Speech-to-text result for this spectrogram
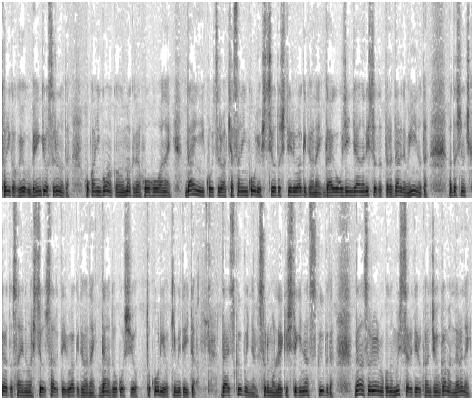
とにかくよく勉強するのだ。他に語学が上手くなる方法はない。第二にこいつらはキャサリン氷を必要としているわけではない。外国人ジャーナリストだったら誰でもいいのだ。私の力と才能が必要とされているわけではない。だが同行しよう。とコーリーは決めていた。大スクープになる。それも歴史的なスクープだ。だがそれよりもこの無視されている感じが我慢ならない。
